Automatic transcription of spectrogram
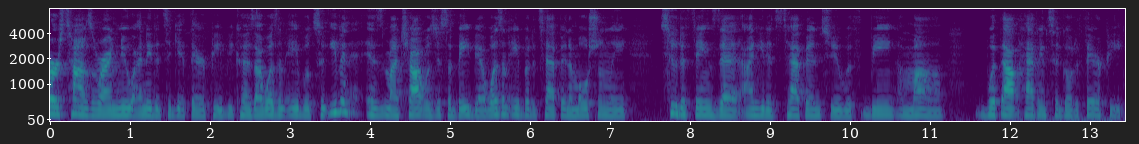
first times where I knew I needed to get therapy because I wasn't able to, even as my child was just a baby, I wasn't able to tap in emotionally to the things that I needed to tap into with being a mom without having to go to therapy.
